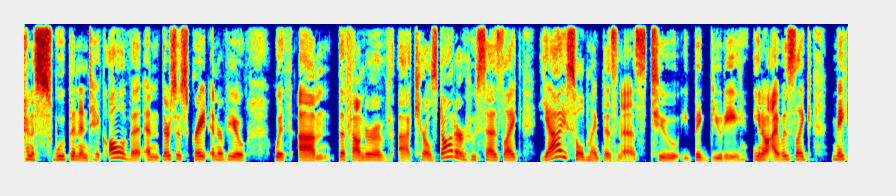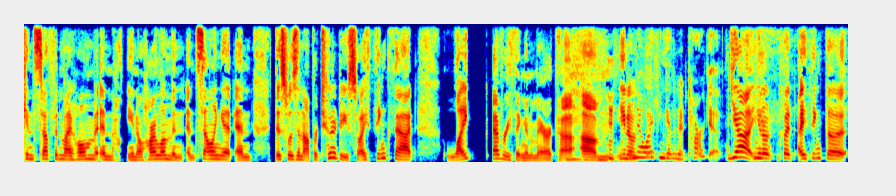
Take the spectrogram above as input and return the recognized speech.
kind of swoop in and take all of it. And there's this great interview with um, the founder of uh, Carol's daughter who says, like, yeah, I sold my business to Big Beauty. You know, I was like making stuff in my home in, you know, Harlem and, and selling it. And this was an opportunity. So I think that like everything in America, um, you know, now I can get it at Target. yeah, you know, but I think the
